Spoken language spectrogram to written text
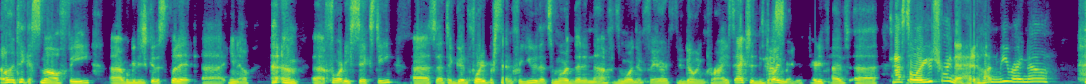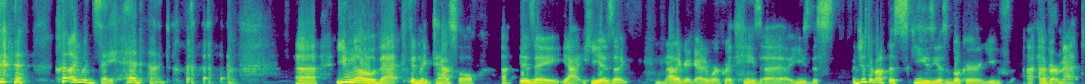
only take a small fee. Uh, we're just going to split it, uh, you know, uh, 40 60 uh, so that's a good 40% for you. That's more than enough. It's more than fair. It's the going price. Actually the going rate is 35 uh Tassel, are you trying to headhunt me right now? I wouldn't say headhunt. Uh, you know that Finwick Tassel uh, is a yeah he is a not a great guy to work with. He's a he's this just about the skeeziest booker you've uh, ever met.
